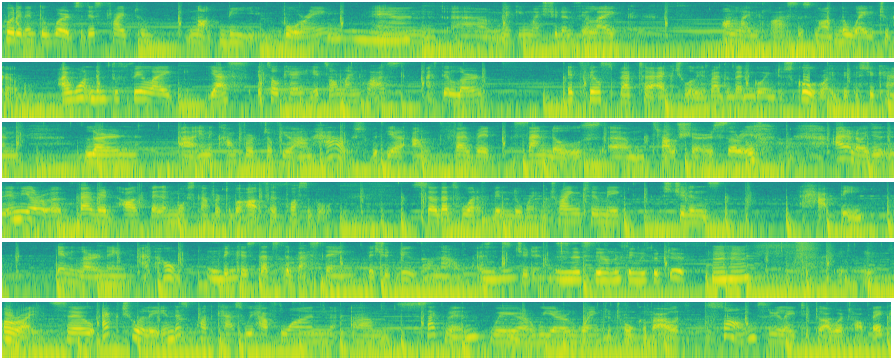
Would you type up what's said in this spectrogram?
put it into words. I just try to not be boring and um, making my student feel like online class is not the way to go. I want them to feel like yes, it's okay. It's online class. I still learn. It feels better actually rather than going to school, right? Because you can learn uh, in the comfort of your own house with your own favorite sandals, um, trousers, or if, I don't know, just in your uh, favorite outfit and most comfortable outfit possible. So that's what I've been doing, trying to make students happy in learning at home because that's the best thing they should do for now as students. And that's the only thing we could do. Alright, so actually, in this podcast, we have one um, segment where we are going to talk about songs related to our topic,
